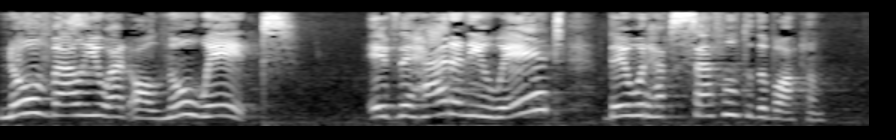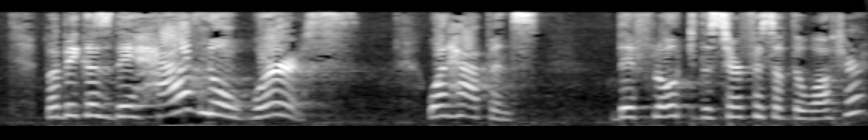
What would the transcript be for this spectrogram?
No value at all, no weight. If they had any weight, they would have settled to the bottom. But because they have no worth, what happens? They float to the surface of the water,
